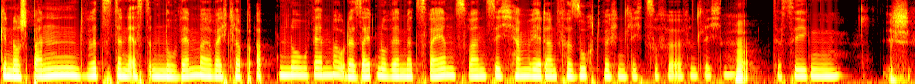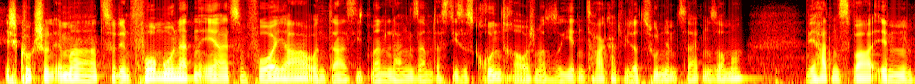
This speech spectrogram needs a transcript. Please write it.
Genau, spannend wird es dann erst im November, weil ich glaube, ab November oder seit November 22 haben wir dann versucht, wöchentlich zu veröffentlichen. Ja. Deswegen ich, ich gucke schon immer zu den Vormonaten eher als zum Vorjahr und da sieht man langsam, dass dieses Grundrauschen, was man so jeden Tag hat, wieder zunimmt seit dem Sommer. Wir hatten zwar im,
